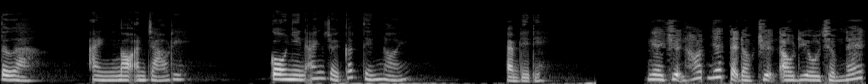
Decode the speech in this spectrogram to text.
Tư à, anh mau ăn cháo đi. Cô nhìn anh rồi cất tiếng nói. Em đi đi. Nghe chuyện hot nhất tại đọc truyện audio.net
